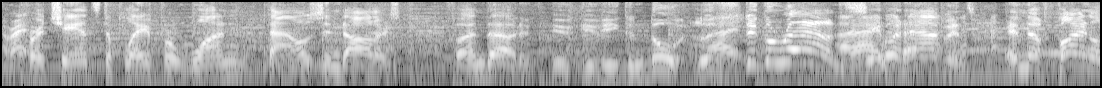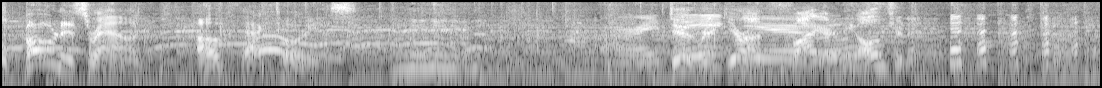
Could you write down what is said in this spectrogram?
all right. for a chance to play for $1,000. Find out if, if, if he can do it. Let's right. stick around, All see right. what happens in the final bonus round of Factorious. All right. Dude, Rick, you're on fire. The alternate.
